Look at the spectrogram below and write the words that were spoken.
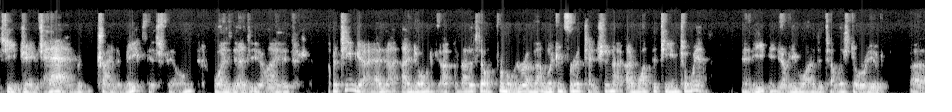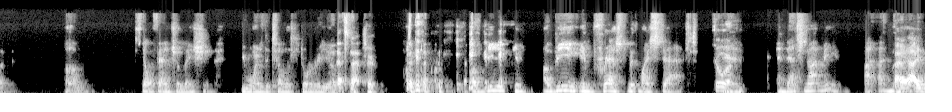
Steve James had with trying to make this film was that you know I. I'm a team guy. I, I don't. I'm not a self promoter. I'm not looking for attention. I, I, want the team to win. And he, you know, he wanted to tell a story of uh, um, self-adulation. You wanted to tell a story of that's not true. of being of being impressed with my stats. Sure. And, and that's not me. I, I, I,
